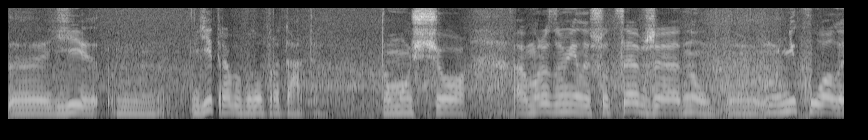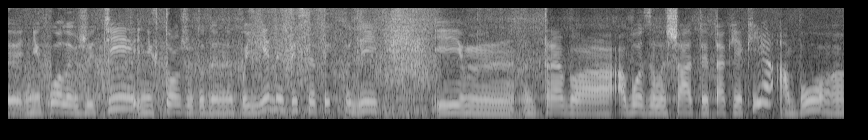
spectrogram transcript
е, її, її треба було продати. Тому що ми розуміли, що це вже ну ніколи, ніколи в житті ніхто вже туди не поїде після тих подій. І треба або залишати так, як є, або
